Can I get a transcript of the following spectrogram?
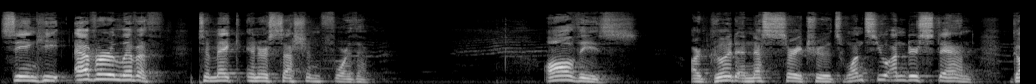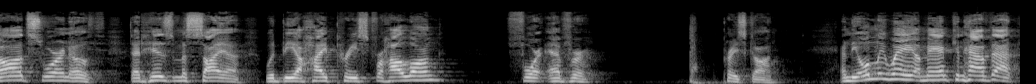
seeing he ever liveth to make intercession for them. All these are good and necessary truths once you understand God swore an oath that his Messiah would be a high priest for how long? Forever. Praise God. And the only way a man can have that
